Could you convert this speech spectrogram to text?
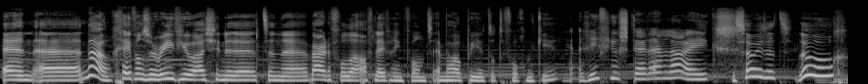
En eh, nou, geef ons een review als je het een waardevolle aflevering vond. En we hopen je tot de volgende keer. Ja, review, sterren en likes. Zo is het. Doeg!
